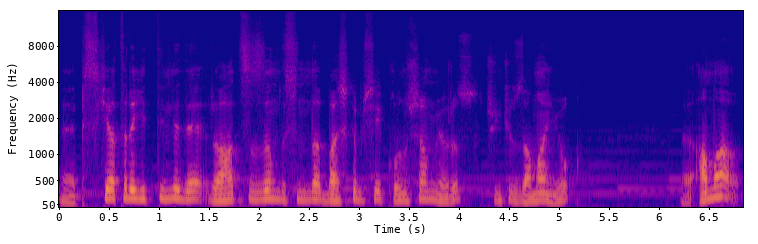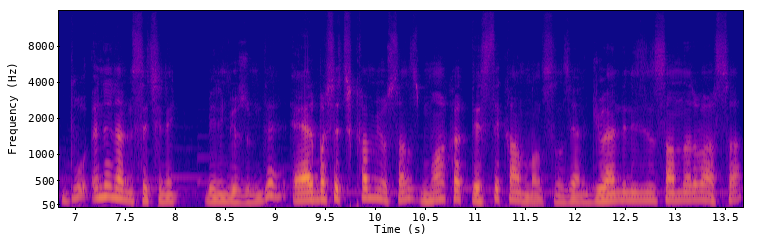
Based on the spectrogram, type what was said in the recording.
E, psikiyatra gittiğinde de rahatsızlığım dışında başka bir şey konuşamıyoruz. Çünkü zaman yok. Ama bu en önemli seçenek benim gözümde. Eğer başa çıkamıyorsanız muhakkak destek almalısınız. Yani güvendiğiniz insanları varsa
